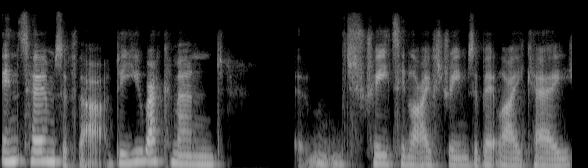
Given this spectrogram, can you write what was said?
in terms of that, do you recommend um, treating live streams a bit like a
